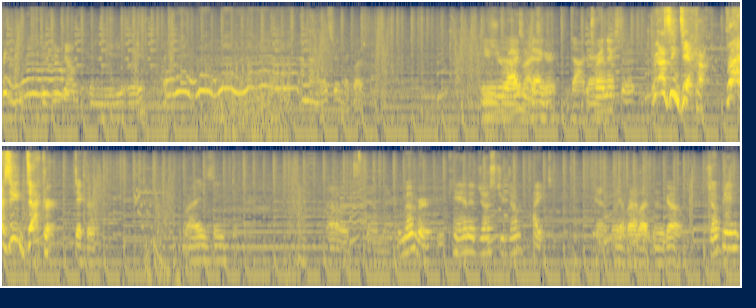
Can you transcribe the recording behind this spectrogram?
Did you jump immediately? I'm not answering that question. Use your the rising dagger. Dagger. It's right next to it. Rising Decker! Rising Decker! Dicker. Rising Dicker. Oh, it's down there. Remember, you can adjust your jump height. Yeah, Yeah, by letting him go. Jumping,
